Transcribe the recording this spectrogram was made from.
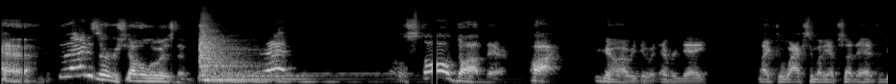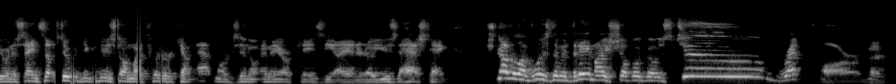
Yeah, I deserve a shovel of wisdom. That little stall job there. All right, you know how we do it every day. Like to whack somebody upside the head for doing or saying something stupid. You can do so on my Twitter account at Mark Zinno, M A R K Z I N N O. Use the hashtag shovel of wisdom. And today my shovel goes to Brett Favre.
